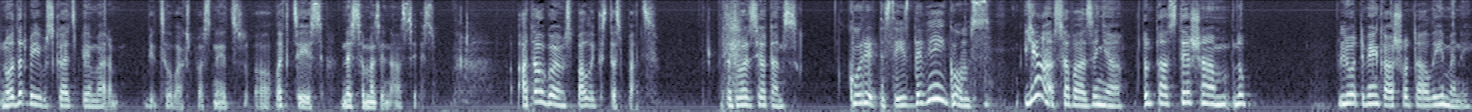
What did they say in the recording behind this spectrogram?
Nodarbību skaits, piemēram, ja cilvēks pasniedz uh, lekcijas, nesamazināsies. Atalgojums paliks tas pats. Tad rodas jautājums, kur ir tas izdevīgums? Jā, savā ziņā. Nu, tāds tiešām nu, ļoti vienkāršotā līmenī.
